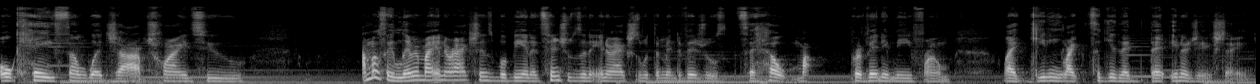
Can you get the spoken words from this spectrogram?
okay, somewhat job trying to. I'm gonna say limit my interactions, but being intentional in the interactions with them individuals to help my preventing me from like getting like to getting that, that energy exchange.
